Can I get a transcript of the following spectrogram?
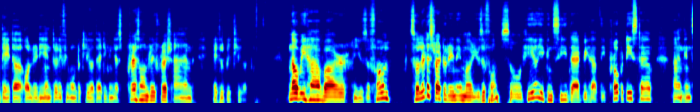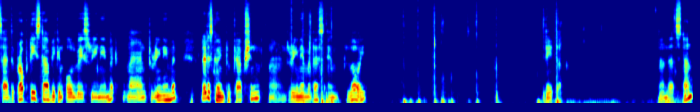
data already entered. If you want to clear that you can just press on refresh and it will be cleared. Now we have our user form. So let us try to rename our user form. So here you can see that we have the properties tab and inside the properties tab you can always rename it. And to rename it let us go into caption and rename it as employee data. And that's done.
